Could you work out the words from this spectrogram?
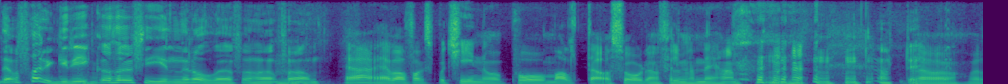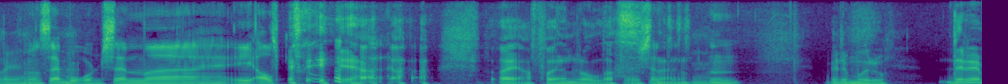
Det var fargerik og så fin rolle for, for han. ja, jeg var faktisk på kino på Malta og så den filmen med han. Artig. Det var veldig gøy. Man ser moren sin uh, i alt. Ja, ja. For en rolle, ass. Mm. Veldig moro. Dere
